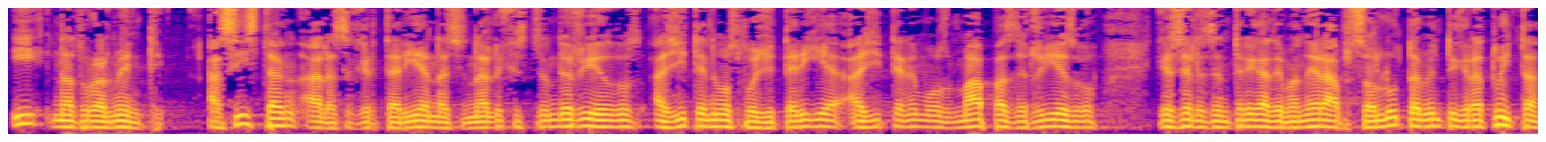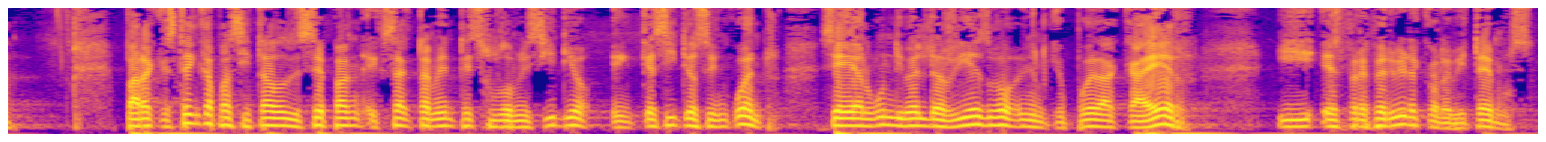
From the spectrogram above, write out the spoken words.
y naturalmente asistan a la Secretaría Nacional de Gestión de Riesgos. Allí tenemos folletería, allí tenemos mapas de riesgo que se les entrega de manera absolutamente gratuita para que estén capacitados y sepan exactamente su domicilio, en qué sitio se encuentra, si hay algún nivel de riesgo en el que pueda caer y es preferible que lo evitemos.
